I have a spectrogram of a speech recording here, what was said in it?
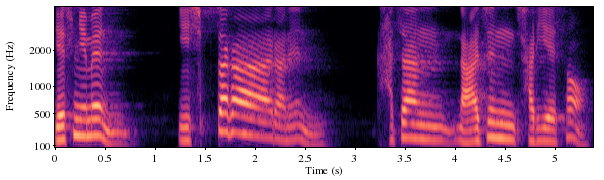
예수님은 이 십자가라는 가장 낮은 자리에서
